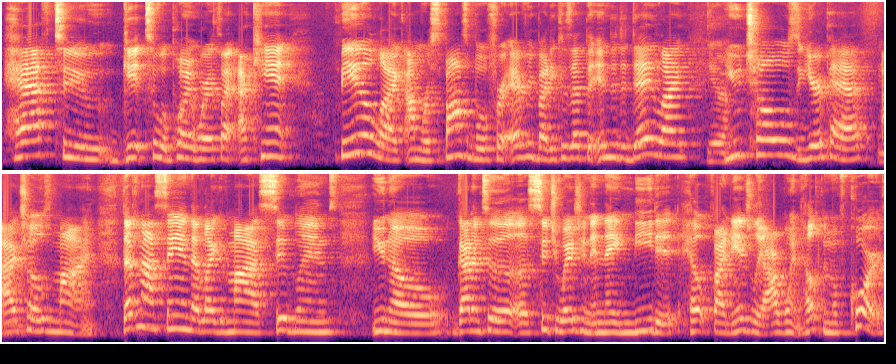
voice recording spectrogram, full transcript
have to get to a point where it's like I can't feel like I'm responsible for everybody because at the end of the day, like Yeah. you chose your path, I chose mine. That's not saying that like my siblings, you know, got into a situation and they needed help financially, I wouldn't help them, of course.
